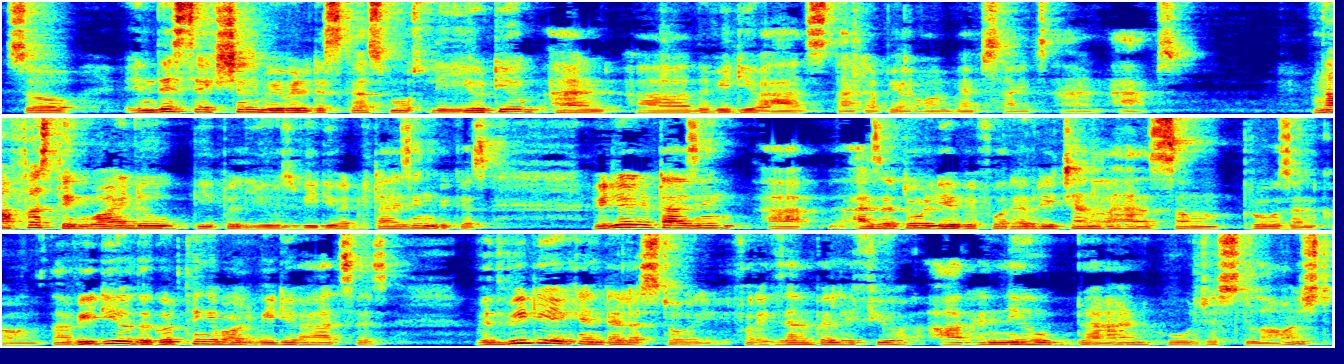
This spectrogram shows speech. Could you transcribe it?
So in this section, we will discuss mostly YouTube and uh, the video ads that appear on websites and apps. Now, first thing, why do people use video advertising? Because video advertising, uh, as I told you before, every channel has some pros and cons. Now, video, the good thing about video ads is with video, you can tell a story. For example, if you are a new brand who just launched,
